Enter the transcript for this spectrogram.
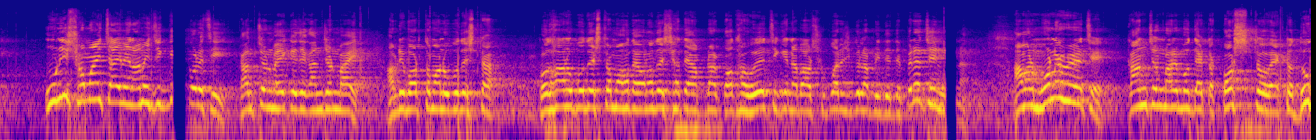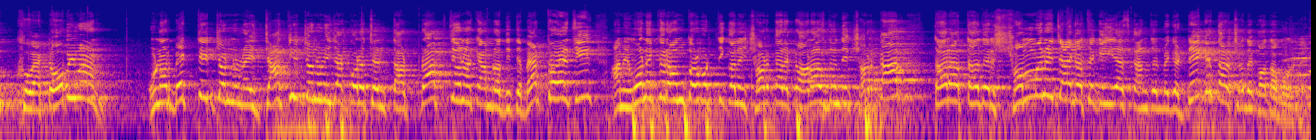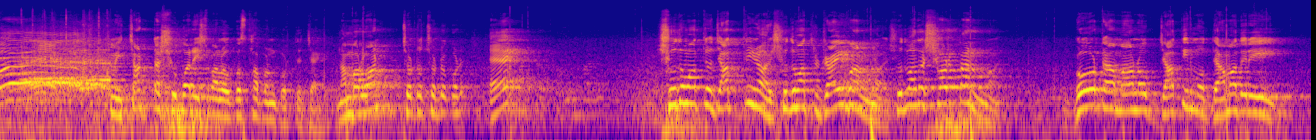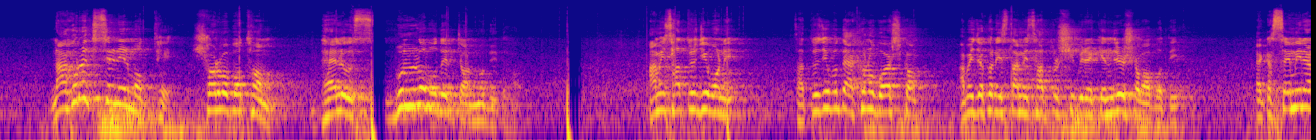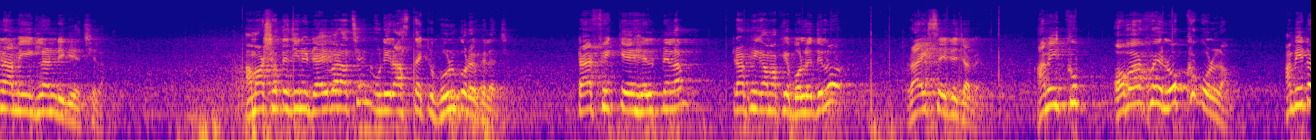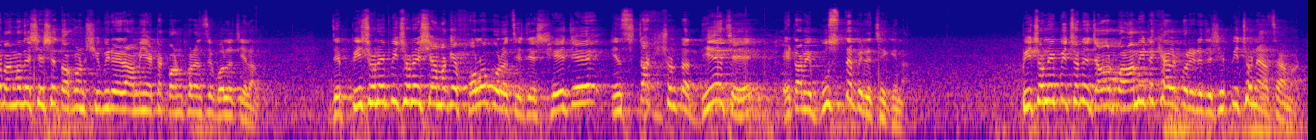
উনি সময় চাইবেন, আমি জিজ্ঞেস করেছি, কাঞ্চন ভাইকে যে, কাঞ্চন ভাই, আপনি বর্তমান উপদেষ্টা, প্রধান উপদেষ্টা মহোদয়, ওনাদের সাথে আপনার কথা হয়েছে কিনা বা সুপারিশগুলো আপনি দিতে পেরেছেন কিনা? আমার মনে হয়েছে, কাঞ্চন ভাইয়ের মধ্যে একটা কষ্ট, একটা দুঃখ, একটা অভিমান, ওনার ব্যক্তির জন্য নয়, জাতির জন্য উনি যা করেছেন, তার প্রাপ্তি ওনাকে আমরা দিতে ব্যর্থ হয়েছি। আমি মনে করি অন্তর্বর্তীকালীন সরকার, একটা অরাজনৈতিক সরকার, তারা তাদের সম্মানের জায়গা থেকে ইয়াস কাঞ্চন ভাইকে ডেকে তার সাথে কথা বলবে। আমি চারটা সুপারিশ মালা উপস্থাপন করতে চাই। নাম্বার ওয়ান ছোট ছোট করে। এক, শুধুমাত্র যাত্রী নয়, শুধুমাত্র ড্রাইভার নয়, শুধুমাত্র সরকার নয়, গোটা মানব জাতির মধ্যে, আমাদের এই নাগরিক শ্রেণির মধ্যে সর্বপ্রথম ভ্যালুস মূল্যবোধের জন্ম দিতে হবে। আমি ছাত্র জীবনে ছাত্র জীবনে তো এখনও বয়স কম। আমি যখন ইসলামী ছাত্র শিবিরের কেন্দ্রীয় সভাপতি, একটা সেমিনারে আমি ইংল্যান্ডে গিয়েছিলাম। আমার সাথে যিনি ড্রাইভার আছেন, উনি রাস্তা একটু ভুল করে ফেলেছেন ট্রাফিককে হেল্প নিলাম। ট্রাফিক আমাকে বলে দিল রাইট সাইডে যাবে আমি খুব অবাক হয়ে লক্ষ্য করলাম। আমি এটা বাংলাদেশে এসে তখন শিবিরের আমি একটা কনফারেন্সে বলেছিলাম যে পিছনে পিছনে সে আমাকে ফলো করেছে যে সে যে ইনস্ট্রাকশনটা দিয়েছে, এটা আমি বুঝতে পেরেছি কিনা। পিছনে পিছনে যাওয়ার পর আমি এটা খেয়াল করি না যে সে পিছনে আছে আমার।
